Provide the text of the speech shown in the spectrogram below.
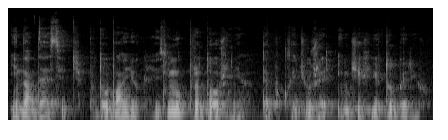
І на 10 вподобайок я зніму продовження, де покличу вже інших ютуберів.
